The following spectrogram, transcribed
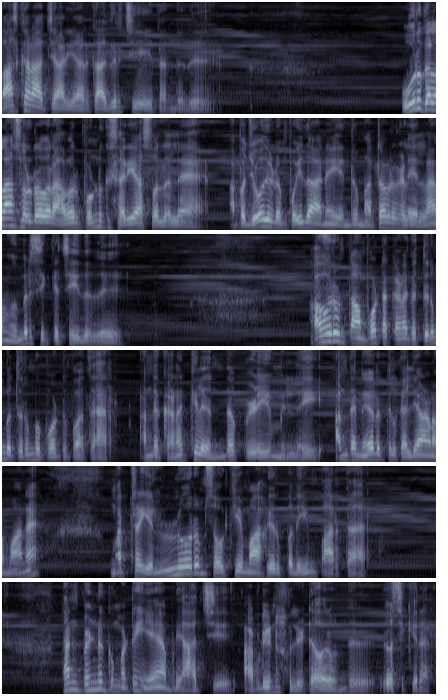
பாஸ்கராச்சாரியாருக்கு அதிர்ச்சியை தந்தது. ஊருக்கெல்லாம் சொல்கிறவர் அவர் பொண்ணுக்கு சரியாக சொல்லலை. அப்போ ஜோதிடம் பொய்தானே என்று மற்றவர்களை எல்லாம் விமர்சிக்க செய்தது. அவரும் தாம் போட்ட கணக்கை திரும்ப திரும்ப போட்டு பார்த்தார். அந்த கணக்கில் எந்த பிழையும் இல்லை. அந்த நேரத்தில் கல்யாணமான மற்ற எல்லோரும் சௌக்கியமாக இருப்பதையும் பார்த்தார். தன் பெண்ணுக்கு மட்டும் ஏன் அப்படி ஆச்சு? அப்படின்னு சொல்லிட்டு அவர் வந்து யோசிக்கிறார்.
